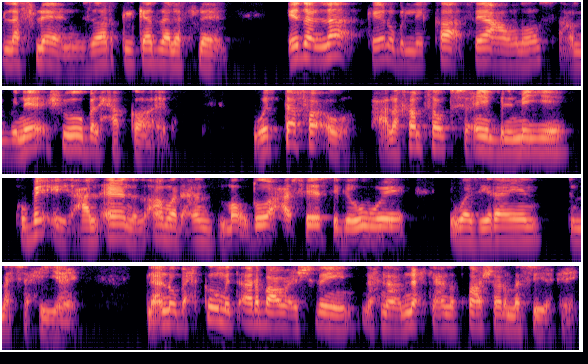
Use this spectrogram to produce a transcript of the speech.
لفلان وزارة الكذا لفلان. اذا لا كانوا باللقاء ساعة ونص عم بيناقشوا بالحقائب. واتفقوا على 95% وبقي على الان الأمر عند موضوع أساسي اللي هو الوزيرين المسيحيين. لأنه بحكومة 24 نحن عم نحكي عن 12 مسيحي.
